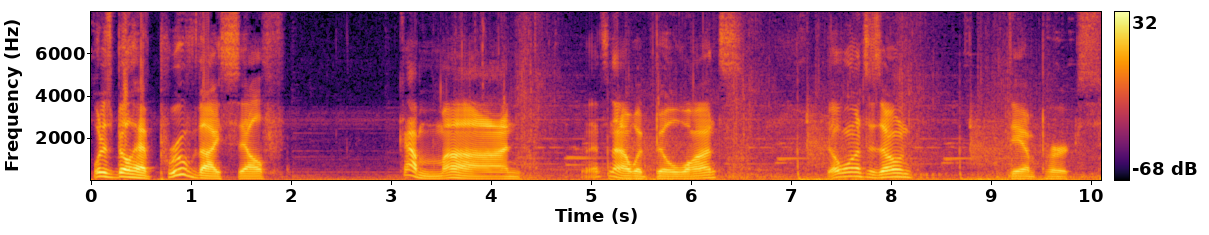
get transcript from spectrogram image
What does Bill have? Prove thyself. Come on. That's not what Bill wants. Bill wants his own damn perks.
